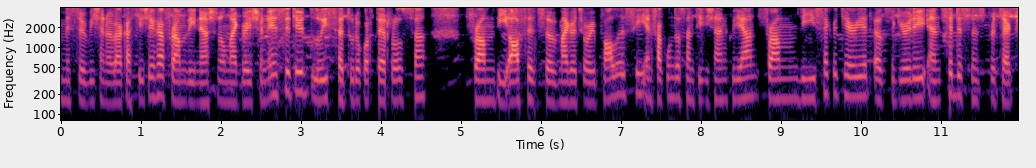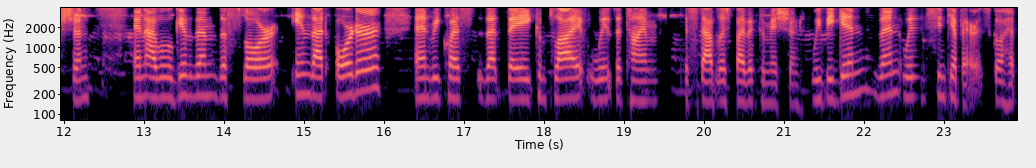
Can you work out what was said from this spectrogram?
Mr. Villanueva Castilleja from the National Migration Institute, Luis Saturo Corte Rosa from the Office of Migratory Policy, and Facundo Santillan Cuyan from the Secretariat of Security and Citizens Protection. And I will give them the floor in that order and request that they comply with the time established by the Commission. We begin then with Cynthia Perez. Go ahead.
